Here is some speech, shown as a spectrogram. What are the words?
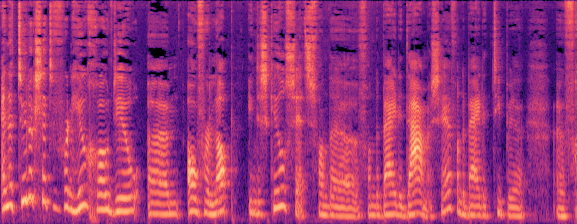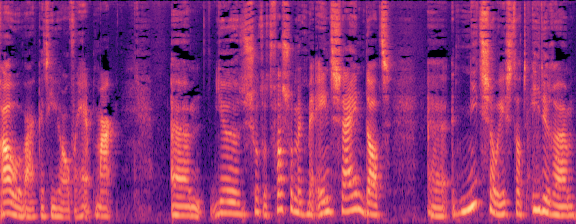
En natuurlijk zitten we voor een heel groot deel um, overlap in de skillsets van de, van de beide dames, hè, van de beide type uh, vrouwen waar ik het hier over heb. Maar um, je zult het vast wel met me eens zijn dat het niet zo is dat iedere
